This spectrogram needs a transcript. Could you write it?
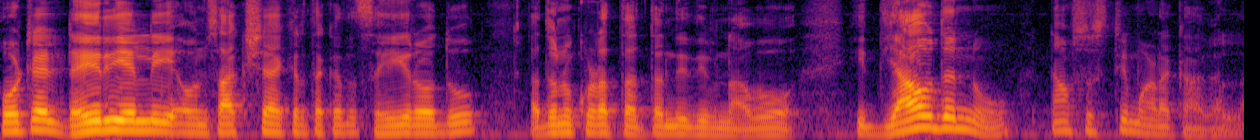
ಹೋಟೆಲ್ ಡೈರಿಯಲ್ಲಿ ಅವನು ಸಾಕ್ಷಿ ಹಾಕಿರ್ತಕ್ಕಂಥ ಸಹಿ ಇರೋದು, ಅದನ್ನು ಕೂಡ ತ ತಂದಿದ್ದೀವಿ ನಾವು. ಇದ್ಯಾವುದನ್ನು ನಾವು ಸೃಷ್ಟಿ ಮಾಡೋಕ್ಕಾಗಲ್ಲ.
